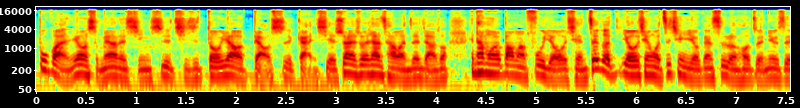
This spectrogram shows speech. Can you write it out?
不管用什么样的形式，其实都要表示感谢。虽然说像曹婉珍讲说，哎，他们会帮忙付油钱，这个油钱我之前有跟四轮猴嘴 news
